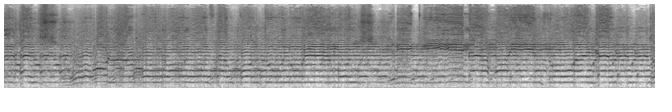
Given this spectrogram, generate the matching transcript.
الأشهر الحرم فاقتلوا المشركين حيث وجدتموهم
